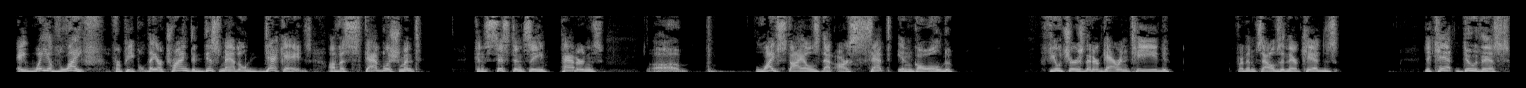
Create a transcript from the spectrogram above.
a way of life for people. They are trying to dismantle decades of establishment, consistency, patterns, uh, lifestyles that are set in gold, futures that are guaranteed for themselves and their kids. You can't do this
